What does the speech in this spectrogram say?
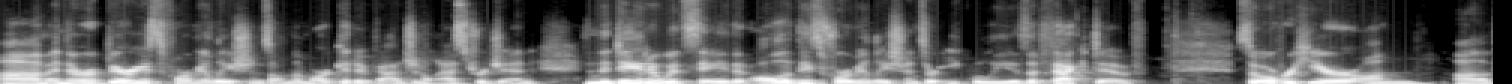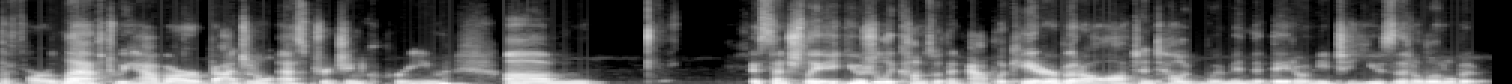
Um, and there are various formulations on the market of vaginal estrogen. And the data would say that all of these formulations are equally as effective. So over here on uh, the far left, we have our vaginal estrogen cream. Um, essentially it usually comes with an applicator, but I'll often tell women that they don't need to use it a little bit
